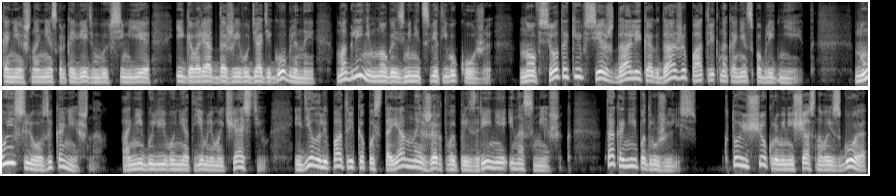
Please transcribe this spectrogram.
Конечно, несколько ведьм в их семье и, говорят, даже его дяди-гоблины могли немного изменить цвет его кожи, но все-таки все ждали, когда же Патрик наконец побледнеет. Ну и слезы, конечно. Они были его неотъемлемой частью и делали Патрика постоянной жертвой презрения и насмешек. Так они и подружились. Кто еще, кроме несчастного изгоя,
